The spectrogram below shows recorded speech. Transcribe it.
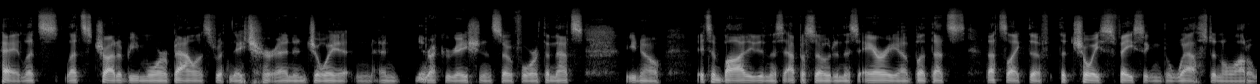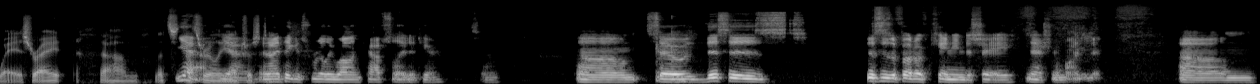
hey, let's let's try to be more balanced with nature and enjoy it and, and Yeah. recreation and so forth. And that's, you know, it's embodied in this episode in this area, but that's that's like the the choice facing the west in a lot of ways, right? Um, that's that's really yeah. interesting. and I think it's really well encapsulated here. So, um, so this is this is a photo of Canyon de Chelly National Monument. Um,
